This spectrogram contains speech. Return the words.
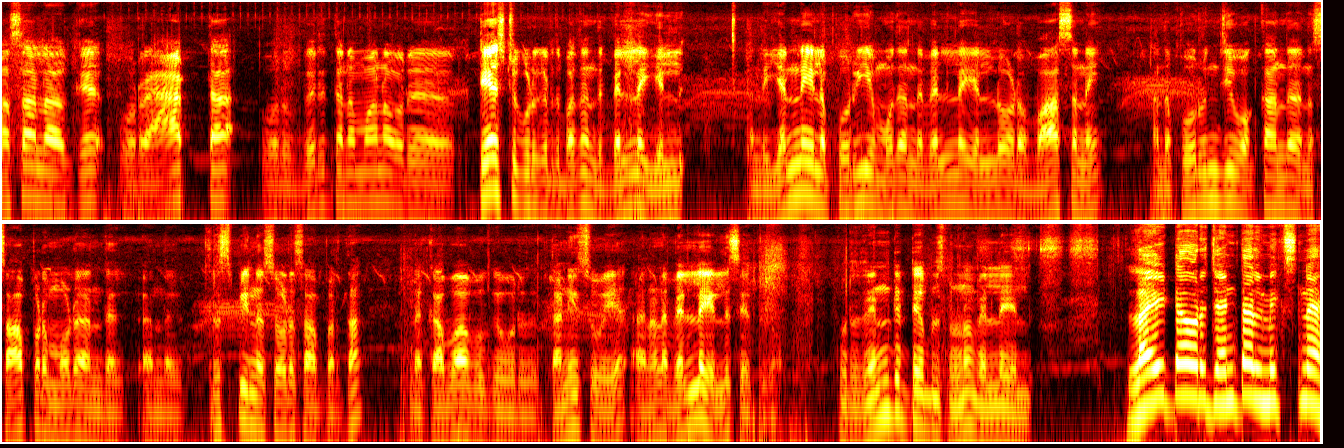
மசாலாவுக்கு ஒரு ஆப்டாக ஒரு வெறித்தனமான ஒரு டேஸ்ட் கொடுக்கறது பார்த்தா இந்த வெள்ளை எள்ளு அந்த எண்ணெயில் பொரியும் போது அந்த வெள்ளை எள்ளோட வாசனை அந்த பொரிஞ்சு உக்காந்து அந்த சாப்பிடும் போது அந்த அந்த கிறிஸ்பினஸோடு சாப்பிட்றது தான் இந்த கபாபுக்கு ஒரு தனி சுவையை. அதனால் வெள்ளை எள்ளு சேர்த்துக்கோம் ஒரு ரெண்டு டேபிள் ஸ்பூனும் வெள்ளை எள்ளு. லைட்டாக ஒரு ஜென்டல் மிக்ஸ்ண்ணே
